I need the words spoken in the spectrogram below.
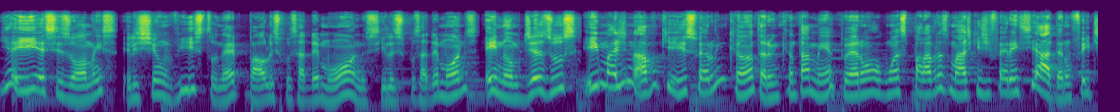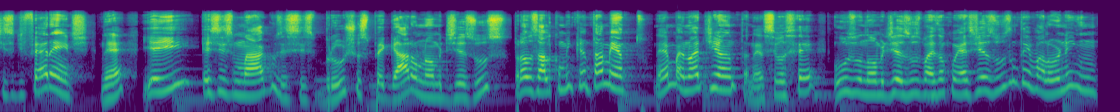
E aí, esses homens, eles tinham visto, né, Paulo expulsar demônios, Silas expulsar demônios, em nome de Jesus, e imaginavam que isso era um encanto, era um encantamento, eram algumas palavras mágicas diferenciadas, era um feitiço diferente, né? E aí, esses magos, esses bruxos, pegaram o nome de Jesus para usá-lo como encantamento, né? Mas não adianta, né? Se você usa o nome de Jesus, mas não conhece Jesus, não tem valor nenhum.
